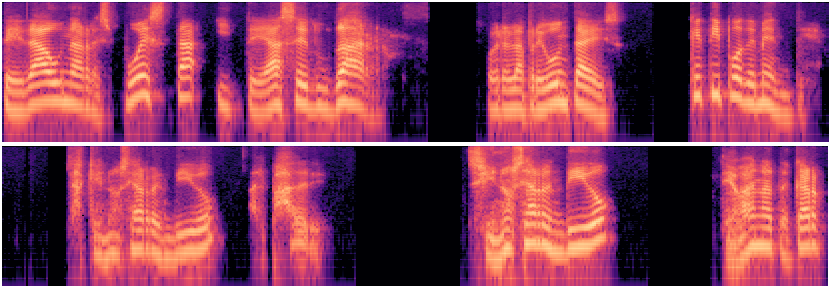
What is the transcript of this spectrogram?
te da una respuesta y te hace dudar. Ahora la pregunta es, ¿qué tipo de mente? La que no se ha rendido al Padre. Si no se ha rendido, te van a atacar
